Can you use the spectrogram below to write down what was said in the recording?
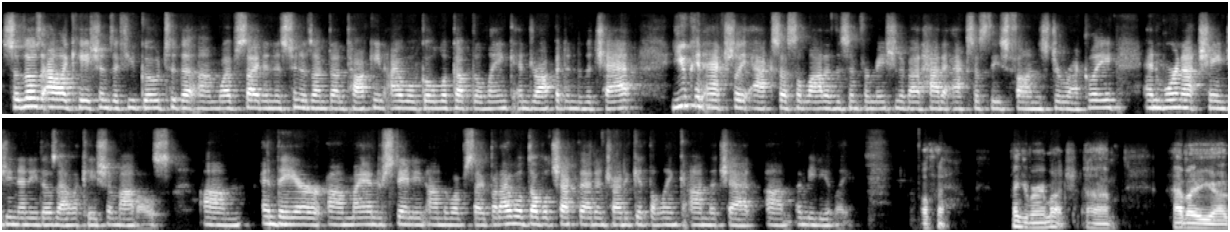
So those allocations, if you go to the um, website and as soon as I'm done talking, I will go look up the link and drop it into the chat. You can actually access a lot of this information about how to access these funds directly. And we're not changing any of those allocation models. Um, and they are, um, my understanding on the website, but I will double check that and try to get the link on the chat, um, immediately. Well, thank, thank you very much. Um, Have a, uh,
